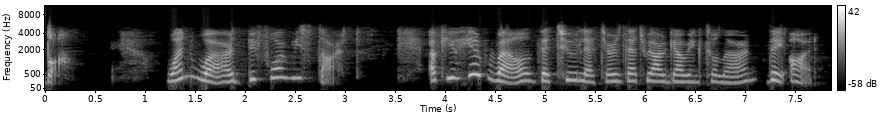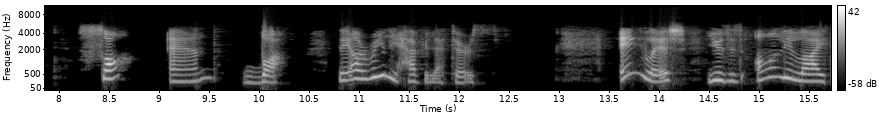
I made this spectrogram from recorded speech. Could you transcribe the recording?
da. One word before we start. If you hear well the two letters that we are going to learn, they are sa and da. They are really heavy letters. English uses only light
